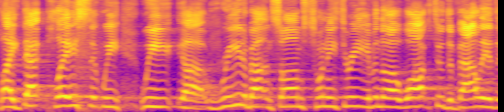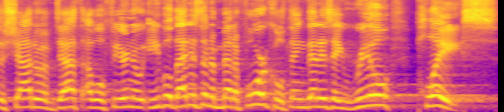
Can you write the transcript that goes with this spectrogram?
Like that place that we, we uh, read about in Psalms 23, even though I walk through the valley of the shadow of death, I will fear no evil. That isn't a metaphorical thing, that is a real place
